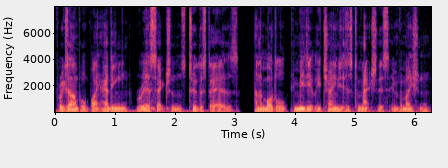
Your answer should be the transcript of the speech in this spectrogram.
for example by adding rear sections to the stairs and the model immediately changes to match this information.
